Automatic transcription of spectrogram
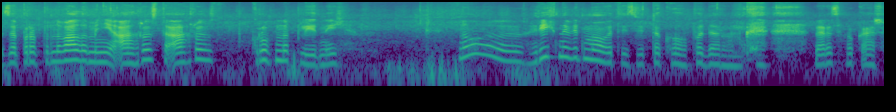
запропонувала мені агрост. Агрост крупноплідний. Ну, гріх не відмовитись від такого подарунка. Зараз покажу.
